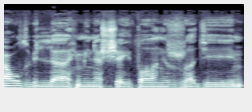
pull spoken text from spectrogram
Euzu billahi mineşşeytanirracim.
